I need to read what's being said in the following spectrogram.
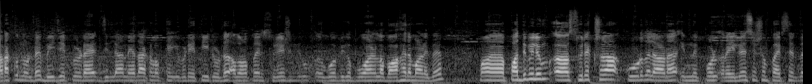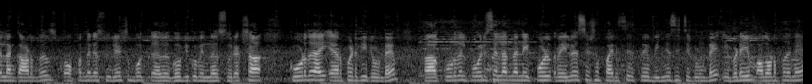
നടക്കുന്നുണ്ട്. ബി ജെ പിയുടെ ജില്ലാ നേതാക്കളൊക്കെ ഇവിടെ എത്തിയിട്ടുണ്ട്. അതോടൊപ്പം സുരേഷ് ഗോപിക്ക് പോകാനുള്ള വാഹനമാണിത്. പതിവിലും സുരക്ഷ കൂടുതലാണ് ഇന്നിപ്പോൾ റെയിൽവേ സ്റ്റേഷൻ പരിസരത്തെല്ലാം കാണുന്നത്. ഒപ്പം തന്നെ സുരേഷ് ഗോപിക്കും ഇന്ന് സുരക്ഷ കൂടുതലായി ഏർപ്പെടുത്തിയിട്ടുണ്ട്. കൂടുതൽ പോലീസ് എല്ലാം തന്നെ ഇപ്പോൾ റെയിൽവേ സ്റ്റേഷൻ പരിസരത്ത് വിന്യസിച്ചിട്ടുണ്ട്. ഇവിടെയും അതോടൊപ്പം തന്നെ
